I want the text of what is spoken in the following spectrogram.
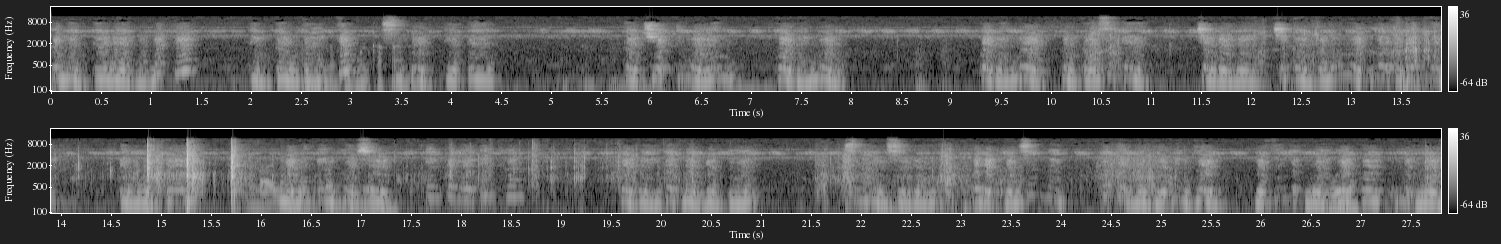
con ngẩng cao đầu mà mất phước. Thành công và hạnh phúc mình sẽ đuổi theo ta. Câu chuyện thứ 15 Cô gái người có gì cả trên đời này chỉ còn có mỗi người yêu ở bên cạnh anh hỏi cô lại là nếu một mà tầng em em có lấy anh không để gái gật đầu đồng ý sau này sau đó cô được đến rất mạnh có thể nhìn thấy bình thường nếu phát hiện người Ui yêu cô cũng bị nhầm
